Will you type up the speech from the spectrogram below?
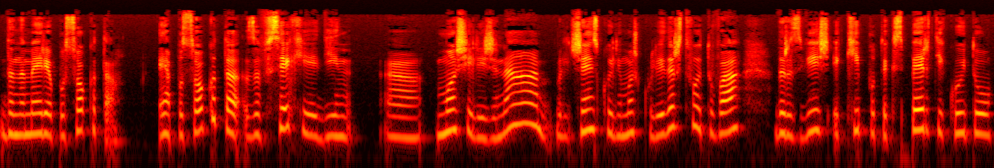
да намеря посоката. Е, а посоката за всеки един а, мъж или жена, женско или мъжко лидерство е това да развиеш екип от експерти, които,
